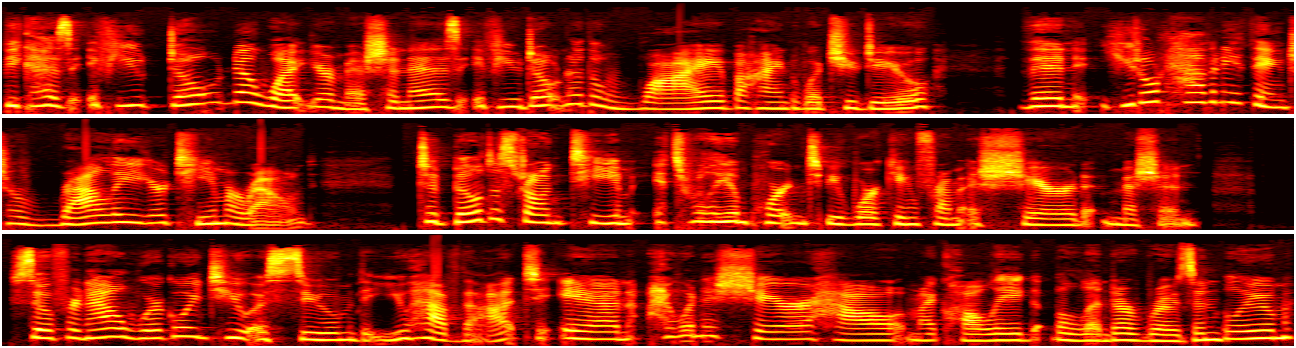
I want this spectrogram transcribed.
Because if you don't know what your mission is, if you don't know the why behind what you do, then you don't have anything to rally your team around. To build a strong team, it's really important to be working from a shared mission. So, for now, we're going to assume that you have that. And I want to share how my colleague Belinda Rosenblum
